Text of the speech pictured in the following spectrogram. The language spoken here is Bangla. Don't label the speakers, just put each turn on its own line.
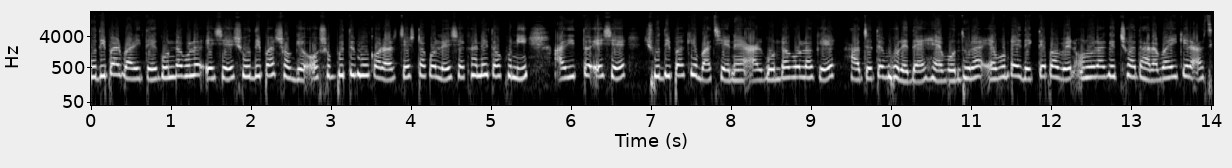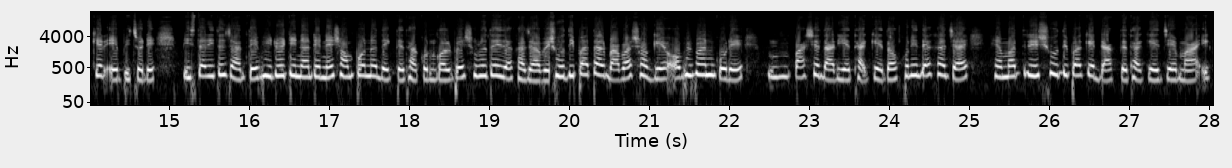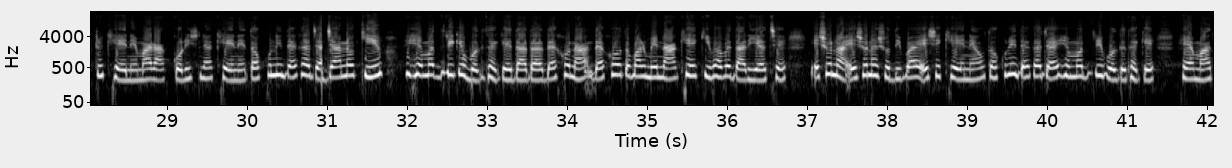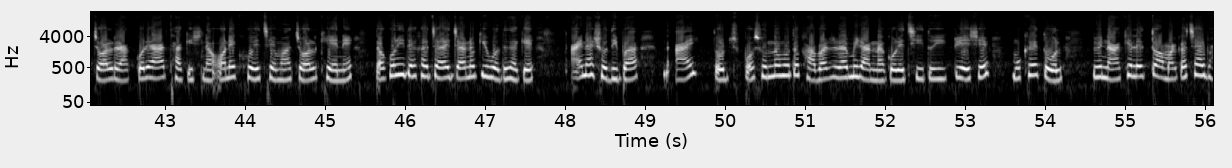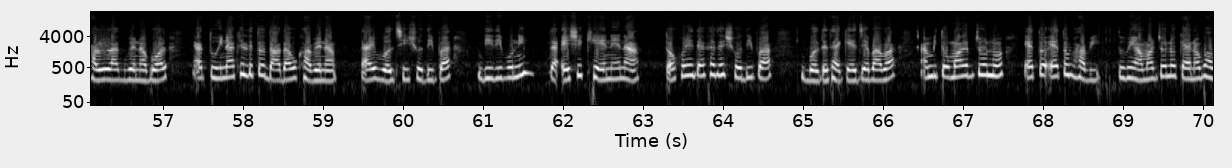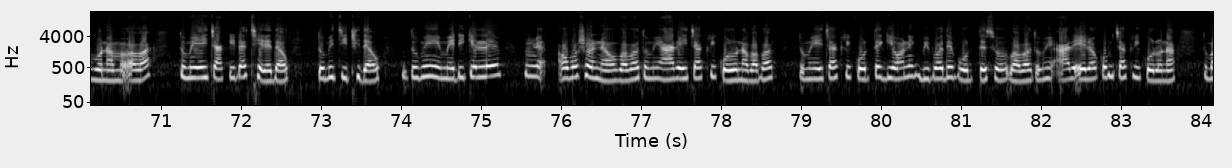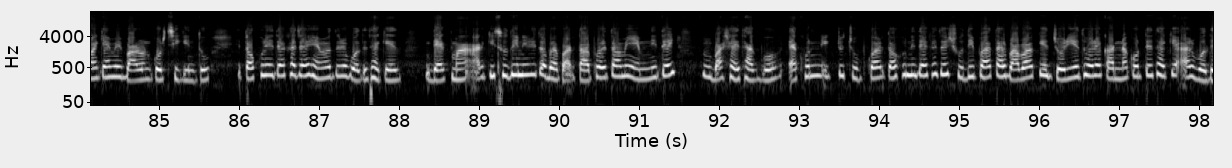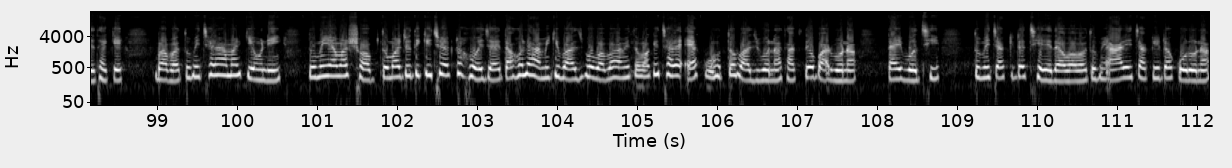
সুদীপার বাড়িতে গুন্ডাগুলো এসে সুদীপার সঙ্গে অসভ্যতমি করার চেষ্টা করলে সেখানে তখনই আদিত্য এসে সুদীপাকে বাঁচিয়ে নেয় আর গুন্ডাগুলোকে হাজতে ভরে দেয়। হ্যাঁ বন্ধুরা, এমনটাই দেখতে পাবেন অনুরাগের ছোঁয়া ধারাবাহিকের আজকের এপিসোডে বিস্তারিত জানতে ভিডিওটি না টেনে সম্পূর্ণ দেখতে থাকুন। গল্পের শুরুতেই দেখা যাবে, সুদীপা তার বাবার সঙ্গে অভিমান করে পাশে দাঁড়িয়ে থাকে। তখনই দেখা যায়, হেমাদ্রি সুদীপাকে ডাকতে থাকে যে, মা, একটু খেয়ে নে, মা, রাগ করিস না, খেয়ে নে। তখনই দেখা যায়, জানো কি? হেমাদ্রিকে বলতে থাকে, দাদা, দেখো না, দেখো তোমার মেয়ে না খেয়ে কীভাবে দাঁড়িয়ে আছে। এসো না এসো না সুদীপা, এসে খেয়ে নাও। তখনই দেখা যায়, হেমাদ্রি বলতে থাকে হ্যাঁ মা, চল, রাগ করে আর থাকিস না, অনেক হয়েছে মা, চল, খেয়ে নে। তখনই দেখা যায়, জানো কি? বলতে থাকে আয় না সুদীপা, আয়, তোর পছন্দ মতো খাবার আমি রান্না করেছি, তুই একটু এসে মুখে তোল। তুই না খেলে তো আমার কাছে আর ভালো লাগবে না বল, আর তুই না খেলে তো দাদাও খাবে না। তাই বলছি সুদীপা তা এসে খেয়ে নে না। তখনই দেখা যায় সুদীপা বলতে থাকে যে, বাবা, আমি তোমার জন্য এত এত ভাবি। তুমি আমার জন্য কেন ভাবো না বাবা? তুমি এই চাকরিটা ছেড়ে দাও। তুমি চিঠি দাও। তুমি মেডিকেলে অবসর নাও বাবা তুমি আর এই চাকরি করো না বাবা। তুমি এই চাকরি করতে গিয়ে অনেক বিপদে পড়তেছো, বাবা। তুমি আর এরকম চাকরি করো না। তোমাকে আমি বারণ করছি কিন্তু। তখনই দেখা যায় হেমন্তের বলতে থাকে, দেখ মা, আর কিছুদিনেরই তো ব্যাপার। তারপরে তো আমি এমনিতেই বাসায় থাকব। এখন একটু চুপ কর। তখনই দেখা যায় সুদীপা তার বাবাকে জড়িয়ে ধরে কান্না করতে থাকে আর বলতে থাকে, বাবা, তুমি ছাড়া আমার কেউ নেই। তুমি আমার সব। তোমার যদি কিছু একটা হয়ে যায়, তাহলে আমি কি বাঁচবো, বাবা? আমি তোমাকে ছাড়া এক মুহূর্ত বাঁচবো না, থাকতেও পারব না। তাই বলছি, তুমি চাকরিটা ছেড়ে দাও বাবা, তুমি আর এই চাকরিটা করো না।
